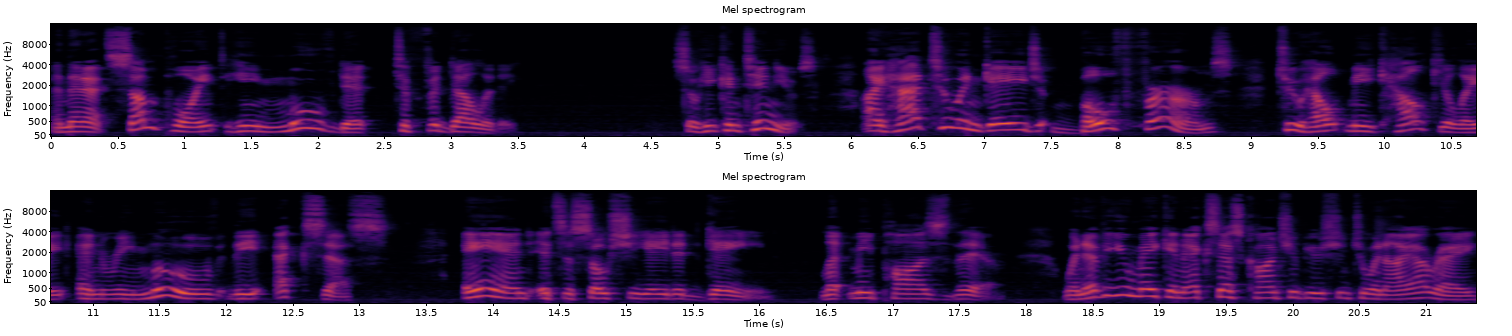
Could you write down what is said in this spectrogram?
And then at some point, he moved it to Fidelity. So he continues I had to engage both firms to help me calculate and remove the excess and its associated gain. Let me pause there. Whenever you make an excess contribution to an IRA,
